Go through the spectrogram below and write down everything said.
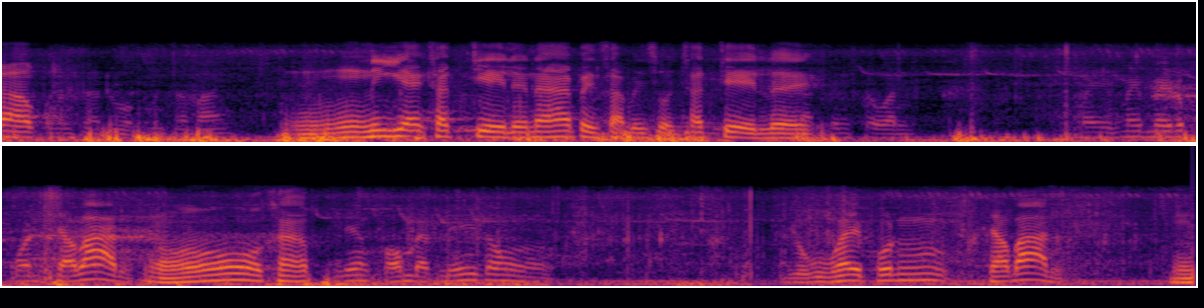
ครับ มันสะดวกมันสบายอืมนี่แยกชัดเจนเลยนะฮะเป็นสัดเป็นส่วนชัดเจนเลยเป็นส่วนไม่ไม่ไม่รบกวนชาวบ้าน อ๋อครับ เรื่องของแบบนี้ต้อง อยู่ให้พ้นชาวบ้าน อื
